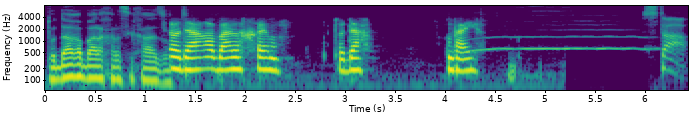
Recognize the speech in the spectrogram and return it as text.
תודה רבה לך על השיחה הזאת. תודה רבה לכם. תודה. Bai. Stop.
